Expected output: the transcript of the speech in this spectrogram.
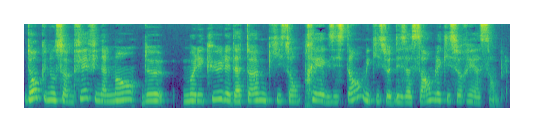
Donc nous sommes faits finalement de molécules et d'atomes qui sont préexistants mais qui se désassemblent et qui se réassemblent.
